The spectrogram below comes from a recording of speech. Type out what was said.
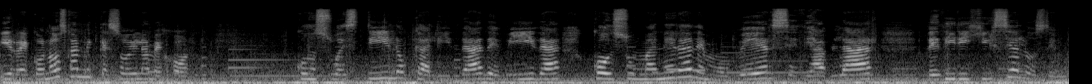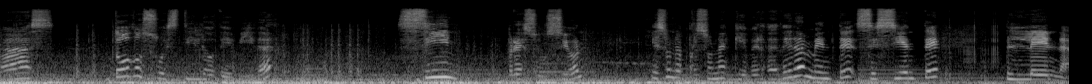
y reconozcanme que soy la mejor. Con su estilo, calidad de vida, con su manera de moverse, de hablar, de dirigirse a los demás, todo su estilo de vida, sin presunción, es una persona que verdaderamente se siente plena.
